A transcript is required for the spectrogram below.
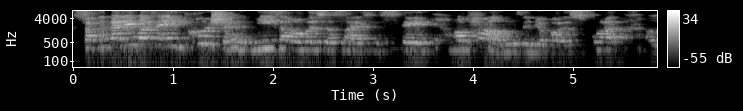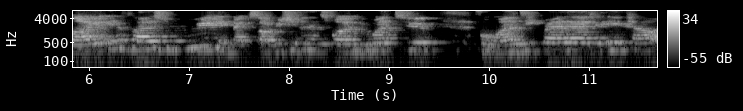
Suck the belly button in, push your knees out over to your sides to stay on palms in your body squat. Allow your inner thighs to really max out, reaching hands forward if you want to. For one deep breath as you inhale.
